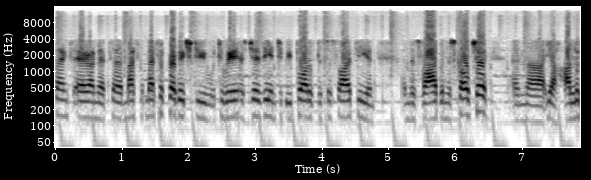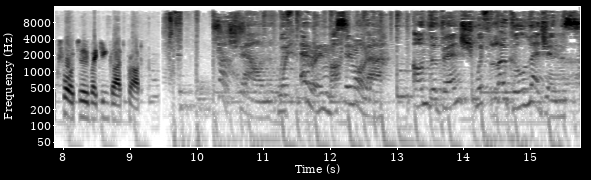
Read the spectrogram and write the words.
thanks, Aaron. It's a massive, massive privilege to to wear this jersey and to be part of the society and, and this vibe and this culture. And uh, yeah, I look forward to making guys proud. Touchdown with Aaron Masemola. On the bench with local legends.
